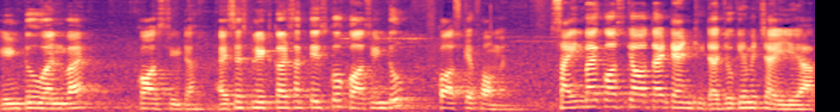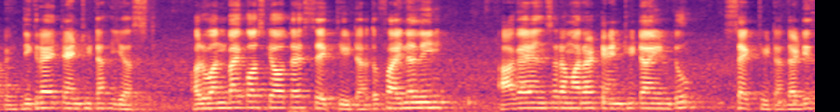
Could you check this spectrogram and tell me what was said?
into one by cos theta. ऐसे स्प्लिट कर सकते इसको, कॉस इंटू कॉस के फॉर्म में। साइन बाय कॉस क्या होता है? टेन थीटा, जो कि हमें चाहिए यहाँ पे। दिख रहा है टेन थीटा यस और वन बाय कॉस क्या होता है? सेक थीटा। तो फाइनली आ गया आंसर हमारा tan theta into sec theta. That is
